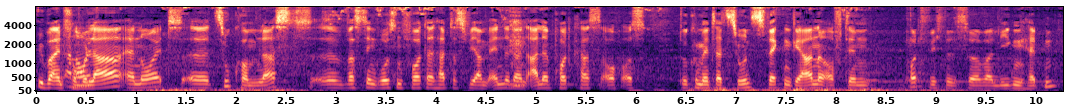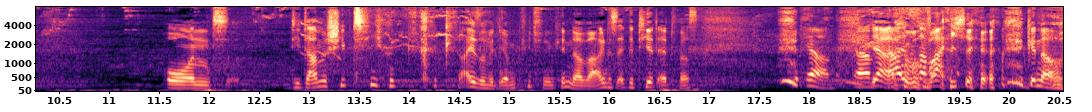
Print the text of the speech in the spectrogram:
über ein erneut. Formular erneut äh, zukommen lasst, äh, was den großen Vorteil hat, dass wir am Ende dann alle Podcasts auch aus Dokumentationszwecken gerne auf den Pottwichtel-Server liegen hätten. Und die Dame schiebt hier Kreise mit ihrem quietschenden Kinderwagen. Das irritiert etwas. Ja, ähm, ja wo war ich? genau.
